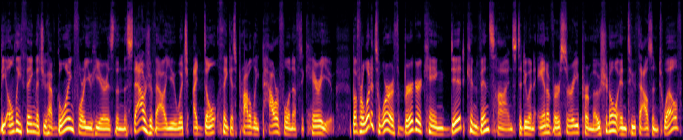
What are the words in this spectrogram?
The only thing that you have going for you here is the nostalgia value, which I don't think is probably powerful enough to carry you. But for what it's worth, Burger King did convince Heinz to do an anniversary promotional in 2012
